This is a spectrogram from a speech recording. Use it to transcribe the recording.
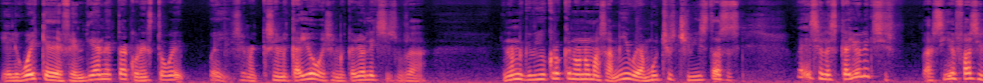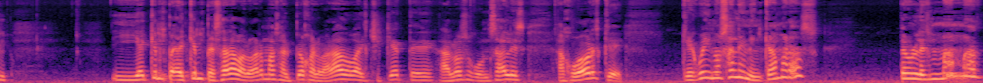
el güey que defendía neta con esto, güey, güey, se me, se me cayó, güey, se me cayó Alexis, o sea, no, yo creo que no nomás a mí, güey, a muchos chivistas, güey, se les cayó Alexis, así de fácil. Y hay que, hay que empezar a valorar más al Piojo Alvarado, al Chiquete, al Oso González, a jugadores que, que, güey, no salen en cámaras, pero les mama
